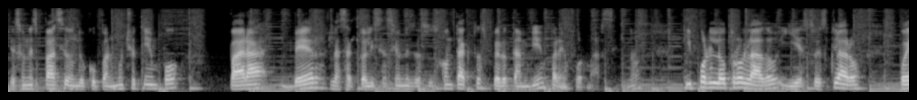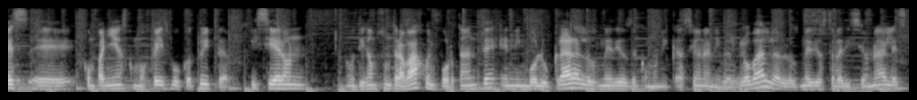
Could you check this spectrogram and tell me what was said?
es un espacio donde ocupan mucho tiempo para ver las actualizaciones de sus contactos, pero también para informarse. Y por el otro lado, y esto es claro, pues eh, compañías como Facebook o Twitter hicieron, digamos, un trabajo importante en involucrar a los medios de comunicación a nivel global, a los medios tradicionales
